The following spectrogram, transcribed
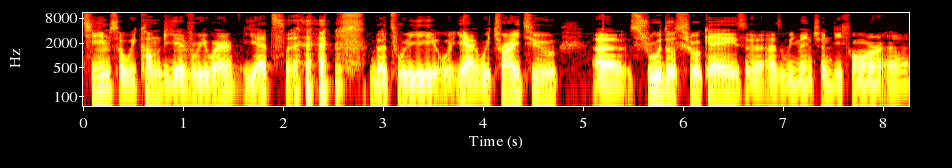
team, so we can't be everywhere yet. but we, we, yeah, we try to uh, through those showcase, uh, as we mentioned before, uh,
